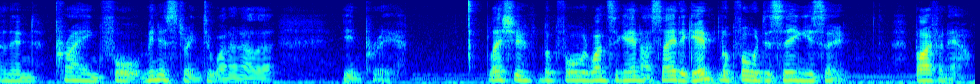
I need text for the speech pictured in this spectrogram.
and then praying for, ministering to one another in prayer? Bless you. Look forward once again. I say it again. Look forward to seeing you soon. Bye for now.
